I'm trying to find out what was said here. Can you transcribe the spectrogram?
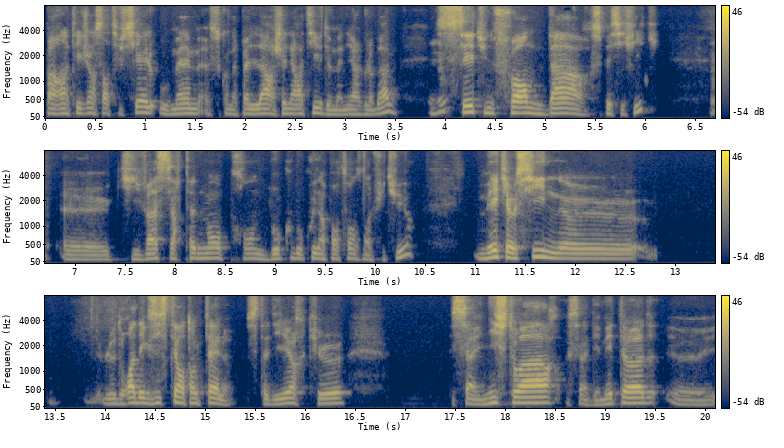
par intelligence artificielle ou même ce qu'on appelle l'art génératif de manière globale, mmh c'est une forme d'art spécifique mmh. euh, qui va certainement prendre beaucoup, beaucoup d'importance dans le futur, mais qui a aussi le droit d'exister en tant que tel. C'est-à-dire que ça a une histoire, ça a des méthodes. Euh,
